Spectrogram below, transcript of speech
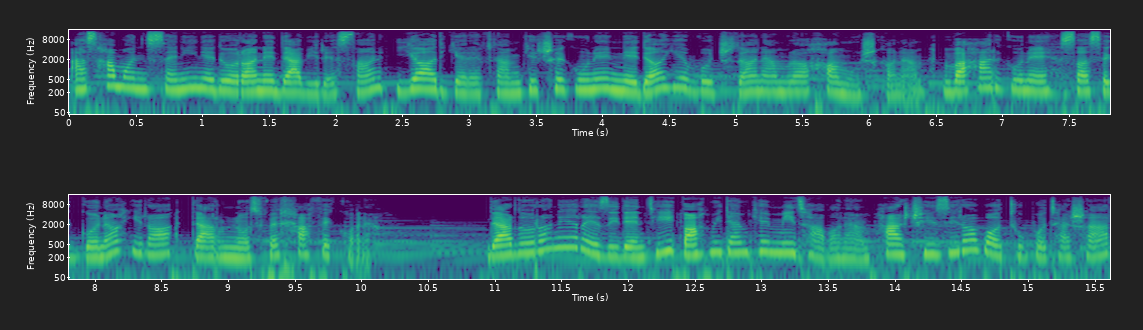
از همان سنین دوران دبیرستان یاد گرفتم که چگونه ندای وجدانم را خاموش کنم و هر گونه احساس گناهی را در نطفه خفه کنم. در دوران رزیدنتی فهمیدم که می توانم هر چیزی را با توپ و تشر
